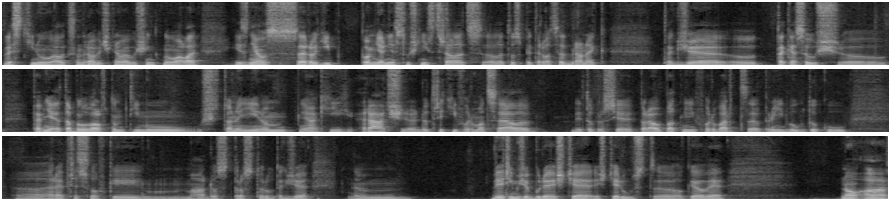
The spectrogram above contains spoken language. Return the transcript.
ve stínu Alexandra Ovečkina ve Washingtonu, ale i z něho se rodí poměrně slušný střelec, letos 25 branek, takže eh, také se už pevně etabloval v tom týmu, už to není jenom nějaký hráč do třetí formace, ale je to prostě pravoplatný forward první dvou útoků, hraje přeslovky, má dost prostoru, takže ehm, věřím, že bude ještě, ještě růst hokejově. No a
